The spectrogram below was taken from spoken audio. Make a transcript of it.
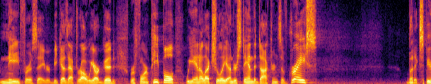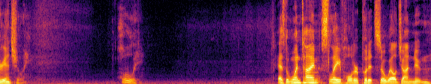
need for a Savior, because after all, we are good, Reformed people. We intellectually understand the doctrines of grace. but experientially. Holy. As the one time slaveholder put it so well, John Newton,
